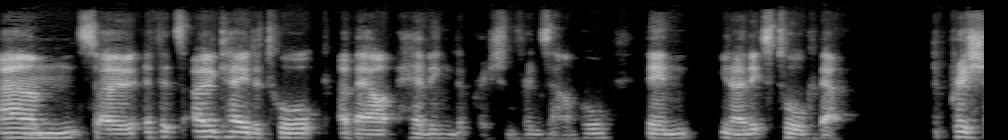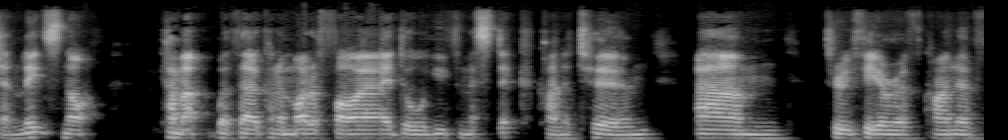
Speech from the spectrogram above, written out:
Um, so if it's okay to talk about having depression, for example, then you know let's talk about depression. Let's not come up with a kind of modified or euphemistic kind of term um, through fear of kind of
